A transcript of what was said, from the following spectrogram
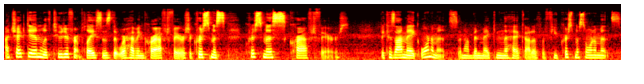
I checked in with two different places that were having craft fairs, or Christmas Christmas craft fairs, because I make ornaments and I've been making the heck out of a few Christmas ornaments.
